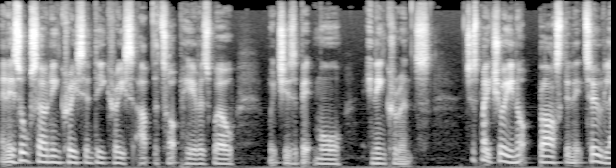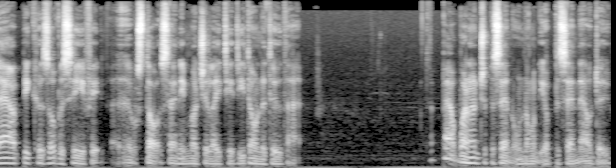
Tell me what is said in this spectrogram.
And there's also an increase and decrease up the top here as well which is a bit more in increments. Just make sure you're not blasting it too loud because obviously if it uh, will start sounding modulated you don't want to do that. About 100% or 90 odd percent that'll do.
